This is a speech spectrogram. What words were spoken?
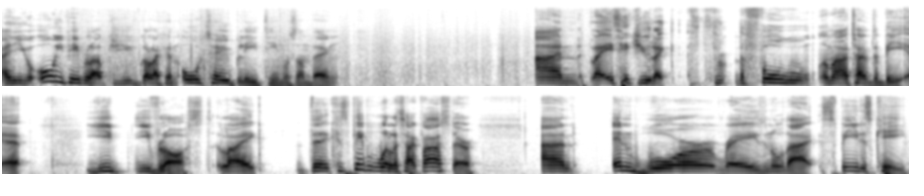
and you got all your people up because you've got like an auto bleed team or something, and like it takes you like th- the full amount of time to beat it, you you've lost. Like the because people will attack faster, and in war, raids, and all that, speed is key.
